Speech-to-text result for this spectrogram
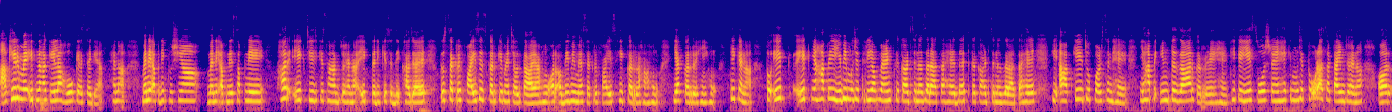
आखिर मैं इतना अकेला हो कैसे गया है ना? मैंने अपनी खुशियाँ मैंने अपने सपने हर एक चीज़ के साथ जो है ना, एक तरीके से देखा जाए तो सेक्रीफाइसेस करके मैं चलता आया हूँ और अभी भी मैं सेक्रीफाइस ही कर रहा हूँ या कर रही हूँ। ठीक है ना? तो एक एक यहाँ पे ये भी मुझे थ्री ऑफ़ वैंड्स के कार्ड से नज़र आता है डेथ का कार्ड से नज़र आता है कि आपके जो पर्सन है, यहाँ पे इंतज़ार कर रहे हैं, ठीक है? ये सोच रहे हैं कि मुझे थोड़ा सा टाइम जो है ना और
